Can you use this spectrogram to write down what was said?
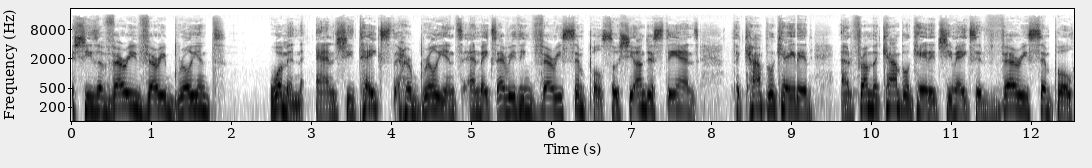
she's a very, very brilliant woman and she takes her brilliance and makes everything very simple. So she understands the complicated and from the complicated, she makes it very simple.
